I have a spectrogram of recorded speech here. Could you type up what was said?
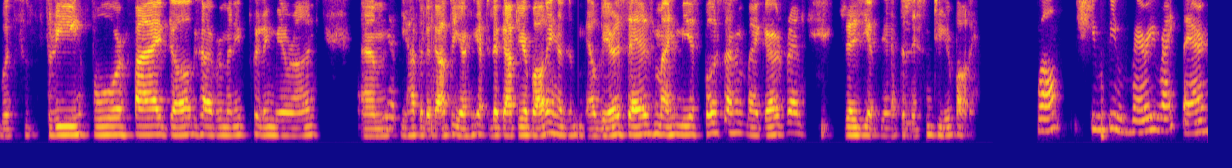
with three, four, five dogs, however many, pulling me around, um, Yep. you have to look after your you have to look after your body. As Elvira says, my mi esposa, my girlfriend, says you have, you have to listen to your body. Well, she would be very right there.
